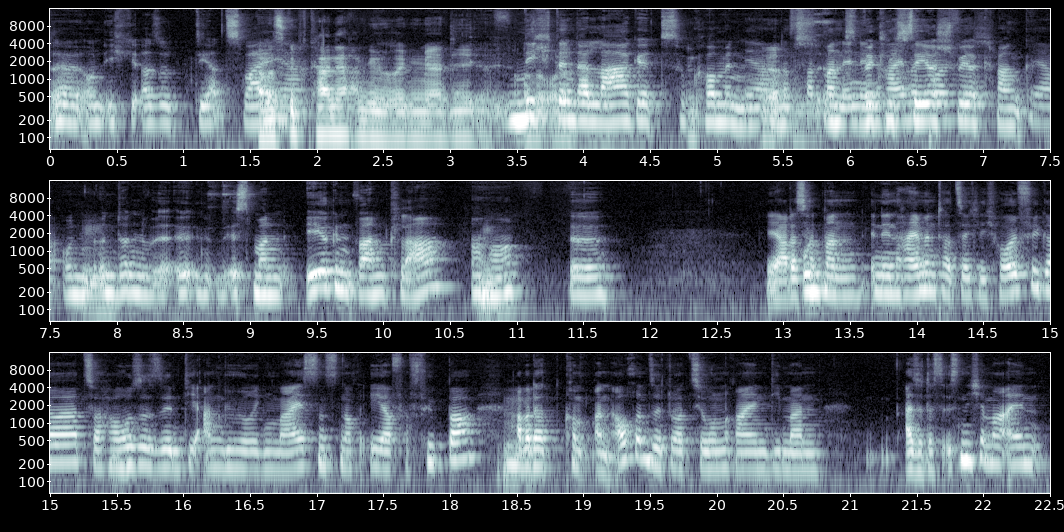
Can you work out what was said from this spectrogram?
Äh, und ich, also die hat zwei. Aber es gibt keine Angehörigen mehr, die nicht oder? in der Lage zu kommen. Ja, ja. das hat man in ist wirklich sehr häufig. schwer krank. Ja. Und, mhm. und dann äh, ist man irgendwann klar, aha, mhm. äh, ja, das und hat man in den Heimen tatsächlich häufiger. Zu Hause sind die Angehörigen meistens noch eher verfügbar. Mhm. Aber da kommt man auch in Situationen rein, die man, also das ist nicht immer ein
